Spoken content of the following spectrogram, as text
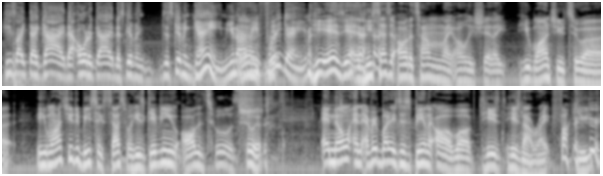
he's like that guy, that older guy that's giving just giving game. You know, what I mean, free yeah. game. He is, yeah, and he says it all the time. I'm like, holy shit! Like he wants you to, uh he wants you to be successful. He's giving you all the tools to it. And no, and everybody's just being like, "Oh, well, he's he's not right. Fuck you.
